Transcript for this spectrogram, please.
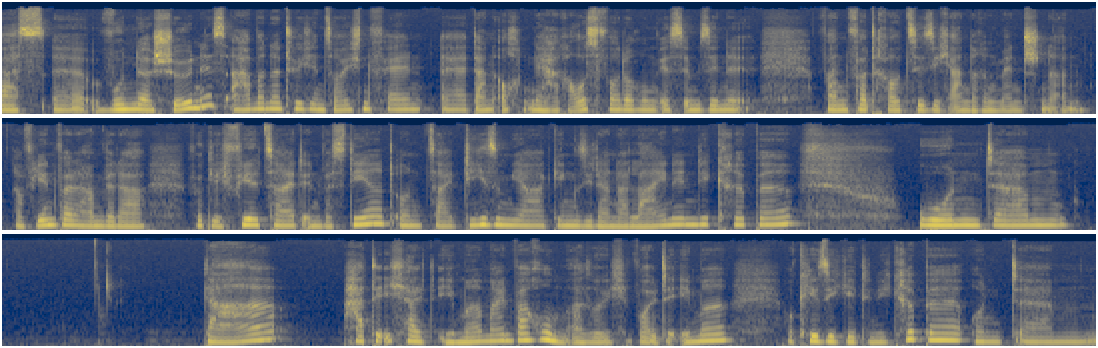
was äh, wunderschön ist, aber natürlich in solchen Fällen äh, dann auch eine Herausforderung ist im Sinne, wann vertraut sie sich anderen Menschen an. Auf jeden Fall haben wir da wirklich viel Zeit investiert und seit diesem Jahr ging sie dann alleine in die Krippe und ähm, da hatte ich halt immer mein Warum. Also ich wollte immer, okay, sie geht in die Krippe und ähm,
